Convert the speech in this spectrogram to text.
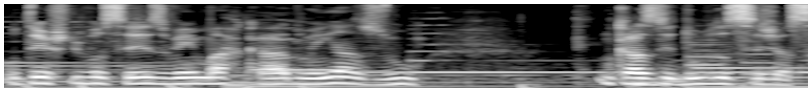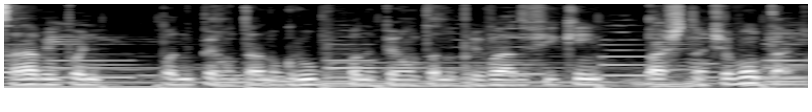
o texto de vocês vem marcado em azul. Em caso de dúvida, vocês já sabem, podem, podem perguntar no grupo, podem perguntar no privado, fiquem bastante à vontade.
